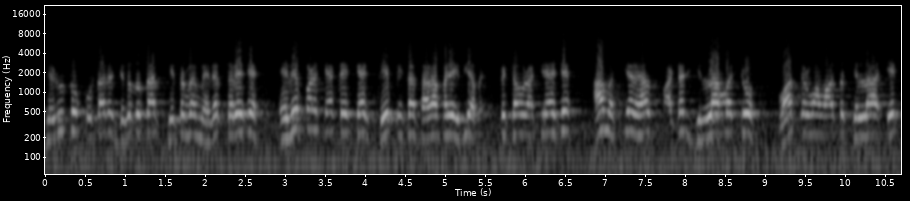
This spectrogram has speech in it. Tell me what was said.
ખેડૂતો પોતાના જગતોતાર ખેતરમાં મહેનત કરે છે, એને પણ ક્યાંક ને ક્યાંક બે પૈસા સારા મળે એવી અપેક્ષાઓ રાખી રહ્યા છે. આમ અત્યારે હાલ પાટણ જિલ્લામાં જો વાત કરવામાં આવે તો છેલ્લા એક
